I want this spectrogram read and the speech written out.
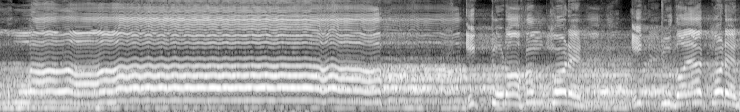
আল্লাহ। রহম করেন, একটু দয়া করেন,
